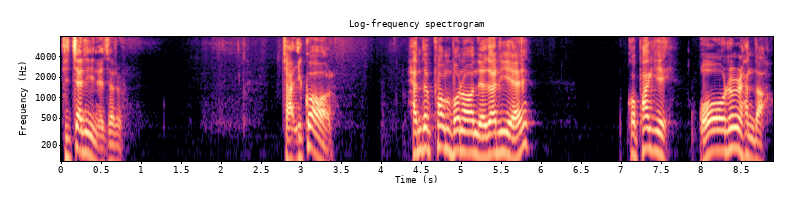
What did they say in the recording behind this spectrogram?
뒷자리 내 자료. 자 이꼴 핸드폰 번호 내 자리에 곱하기 5를 한다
